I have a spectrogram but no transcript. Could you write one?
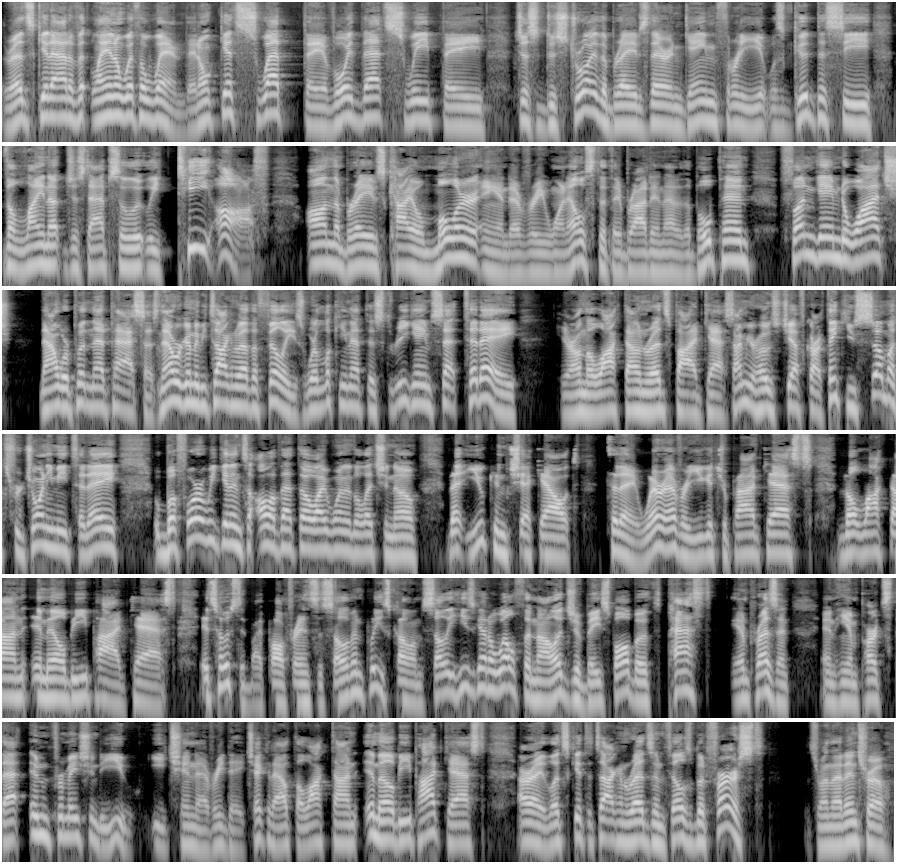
the Reds get out of Atlanta with a win. They don't get swept. They avoid that sweep. They just destroy the Braves there in game three. It was good to see the lineup just absolutely tee off on the Braves, Kyle Muller and everyone else that they brought in out of the bullpen. Fun game to watch. Now we're putting that past us. Now we're going to be talking about the Phillies. We're looking at this three game set today here on the Locked On Reds podcast. I'm your host, Jeff Carr. Thank you so much for joining me today. Before we get into all of that, though, I wanted to let you know that you can check out today, wherever you get your podcasts, the Locked On MLB podcast. It's hosted by Paul Francis Sullivan. Please call him Sully. He's got a wealth of knowledge of baseball, both past and present, and he imparts that information to you each and every day. Check it out, the Locked On MLB podcast. All right, let's get to talking Reds and Phils, but first, let's run that intro.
